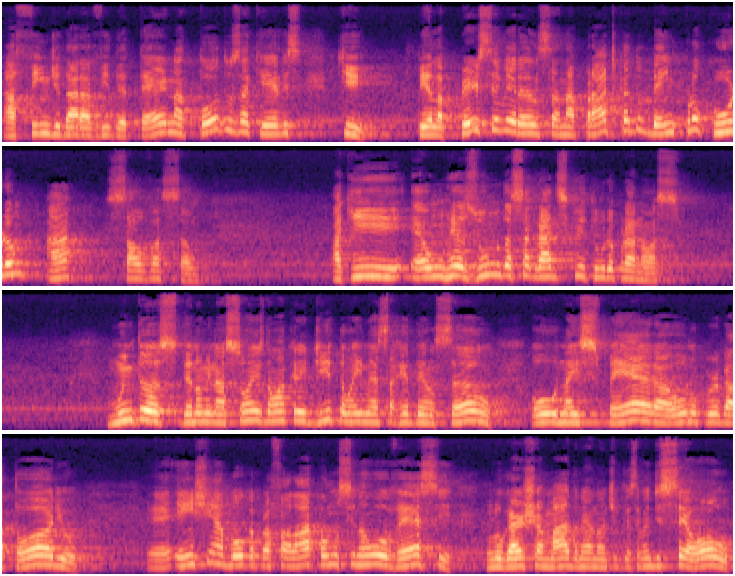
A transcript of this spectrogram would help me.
a fim de dar a vida eterna a todos aqueles que, pela perseverança na prática do bem, procuram a salvação. Aqui é um resumo da Sagrada Escritura para nós. Muitas denominações não acreditam aí nessa redenção, ou na espera, ou no purgatório. É, enchem a boca para falar como se não houvesse um lugar chamado né, no Antigo Testamento de Seol,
